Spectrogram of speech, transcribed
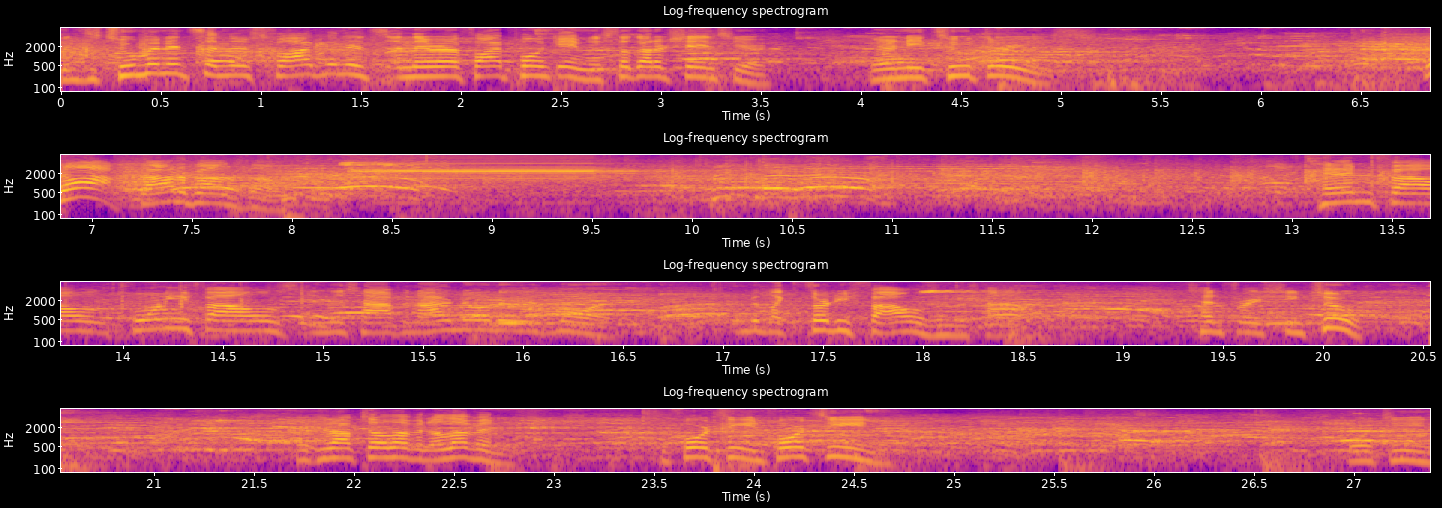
It's two minutes and there's five minutes and they're a five point game. They still got a chance here. Gonna need two threes. Blocked out of bounds though. 10 fouls, 20 fouls in this half, and I know there was more. Maybe like 30 fouls in this half. 10 for each team. Two. Make it up to 11. 11 to 14. 14. 14.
